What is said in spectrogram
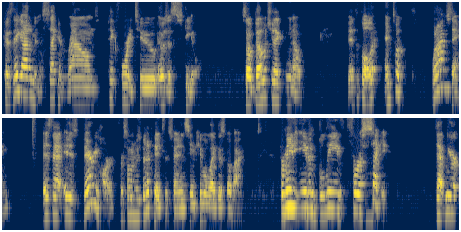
because they got him in the second round, pick 42. It was a steal. So Belichick, you know, bit the bullet and took him. What I'm saying is that it is very hard for someone who's been a Patriots fan and seen people like this go by, for me to even believe for a second that we are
